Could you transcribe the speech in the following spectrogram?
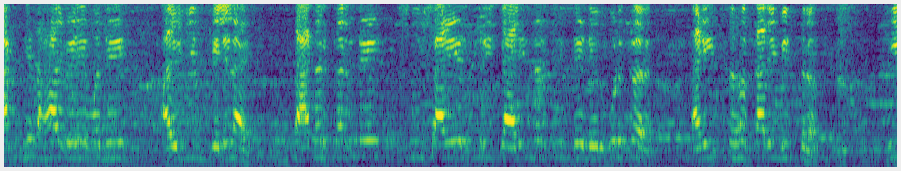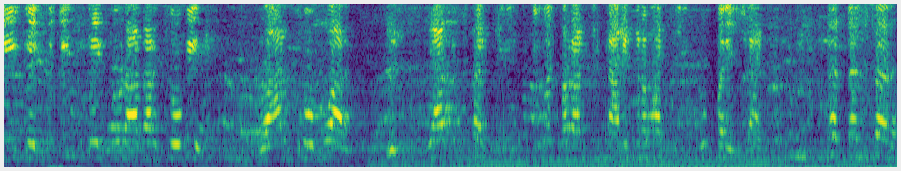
आठ ते दहा वेळेमध्ये आयोजित केलेला आहे. सादर करते शिवशाहीर श्री जालिंदर शिंदे निरगुडकर आणि सहकारी मित्र. ही एकवीस एक दोन हजार चोवीस वार सोमवार या दिवसाची दिवसभराची कार्यक्रमाची रूपरेषा आहे. तदनंतर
